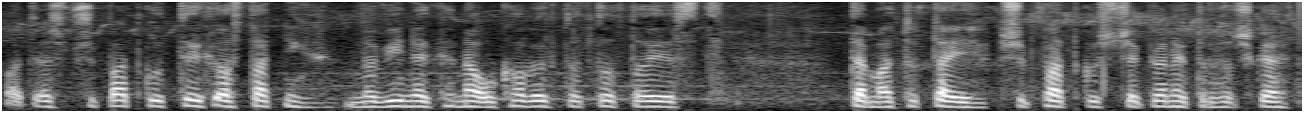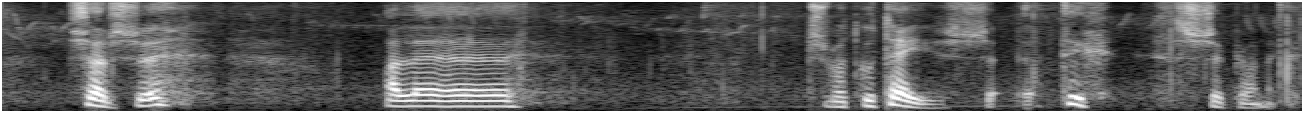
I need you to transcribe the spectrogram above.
chociaż w przypadku tych ostatnich nowinek naukowych to, to, to jest temat tutaj w przypadku szczepionek troszeczkę szerszy, ale w przypadku tej, tych szczepionek.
